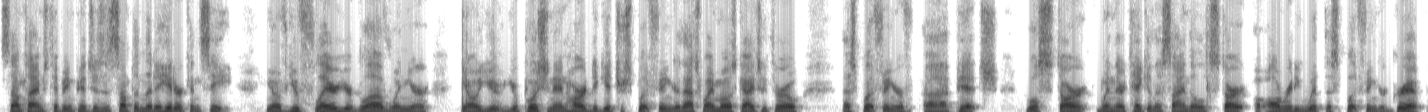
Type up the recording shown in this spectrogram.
sometimes tipping pitches is something that a hitter can see. You know, if you flare your glove when you're, you know, you're, you're pushing in hard to get your split finger. That's why most guys who throw a split finger uh, pitch will start when they're taking the sign. They'll start already with the split finger grip,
